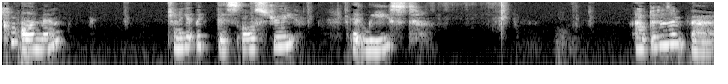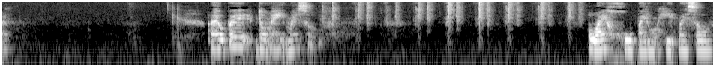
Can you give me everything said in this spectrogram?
Come on, man. trying to get like this all straight, at least. I hope this isn't bad. I hope I don't hate myself. Oh, I hope I don't hate myself.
